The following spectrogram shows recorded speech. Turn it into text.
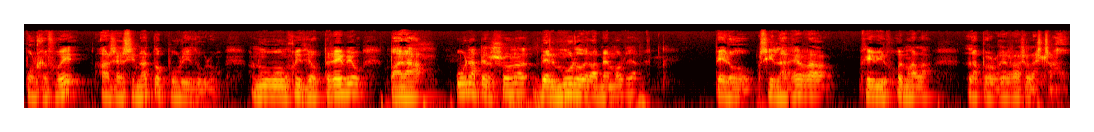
porque fue asesinato puro y duro. No hubo un juicio previo para una persona del muro de la memoria, pero si la guerra civil fue mala, la posguerra se las trajo.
